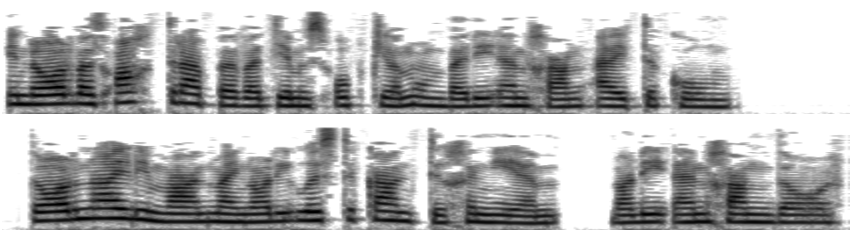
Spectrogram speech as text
en daar was acht trappen wat je moest opklim om bij die ingang uit te komen. Daarna het die man my naar die ooste kant toe geneem, naar die ingang daar.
